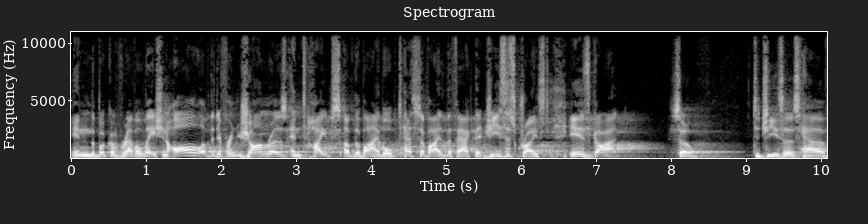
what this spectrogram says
in the book of Revelation. All of the different genres and types of the Bible testify to the fact that Jesus Christ is God. So, did Jesus have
